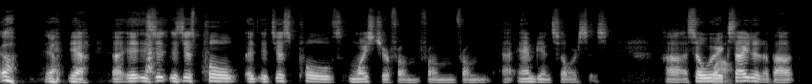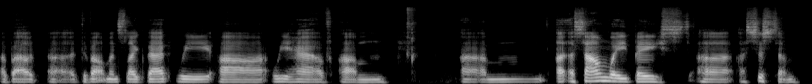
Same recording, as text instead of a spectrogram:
oh yeah, yeah. Uh, it, it's, just, it's just pull. It, it, just pulls moisture from from from uh, ambient sources. Uh, so we're wow. excited about about uh, developments like that. We uh we have um, um, a, sound wave based uh, a system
